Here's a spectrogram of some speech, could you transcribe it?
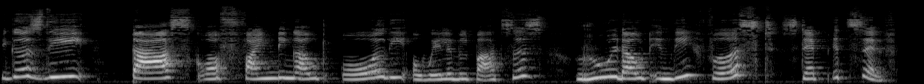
because the task of finding out all the available paths is ruled out in the first step itself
